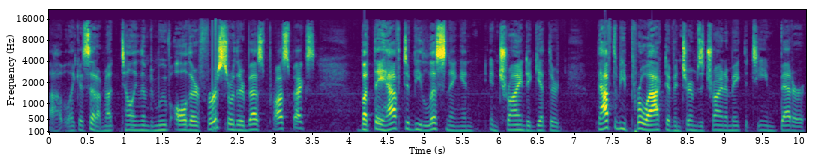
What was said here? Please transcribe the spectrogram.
Uh, like I said, I'm not telling them to move all their first or their best prospects, but they have to be listening and in trying to get their they have to be proactive in terms of trying to make the team better,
